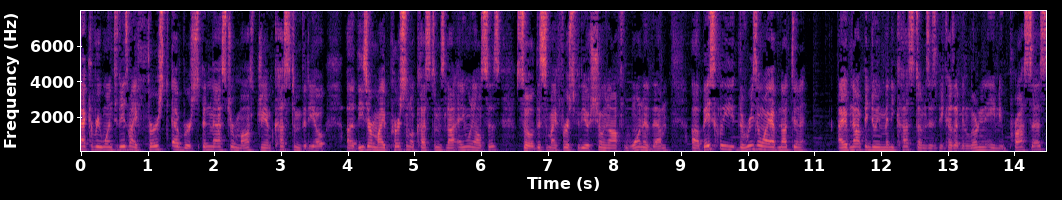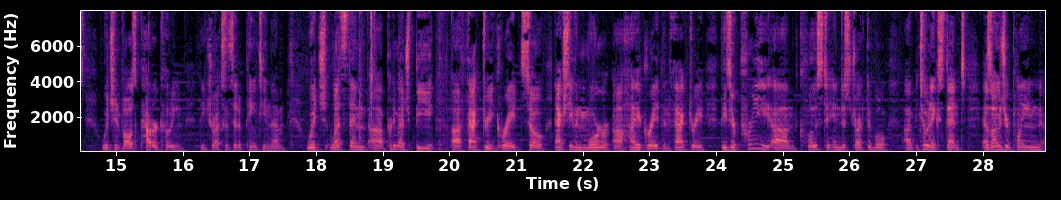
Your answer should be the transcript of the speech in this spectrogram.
back everyone. Today's my first ever Spin Master Monster Jam custom video. Uh, these are my personal customs, not anyone else's. So this is my first video showing off one of them. Uh, basically, the reason why I have not done I have not been doing many customs is because I've been learning a new process which involves powder coating the trucks instead of painting them, which lets them uh, pretty much be uh, factory grade. So actually even more uh, higher grade than factory. These are pretty um, close to indestructible uh, to an extent. As long as you're playing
